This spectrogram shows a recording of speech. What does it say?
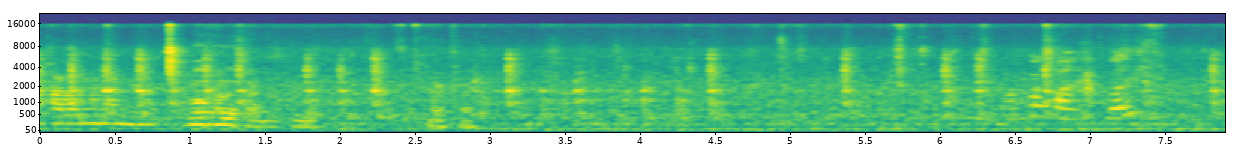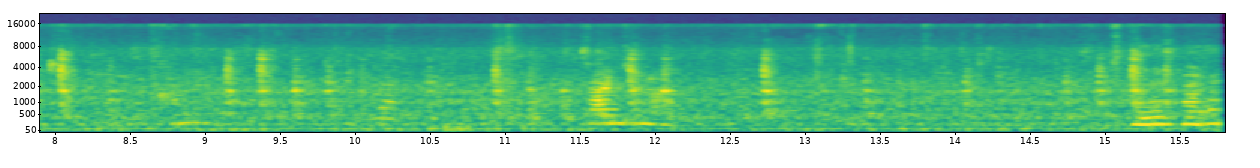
makaral mo lang yun. Oo, pala sabi ko. Bakal. Kain ka na. Tumis pa siya,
